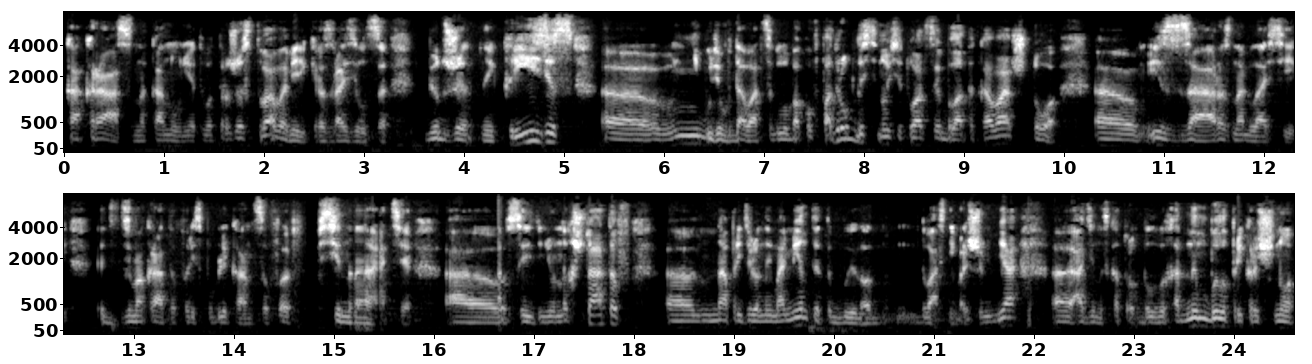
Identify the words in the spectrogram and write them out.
как раз накануне этого торжества в Америке разразился бюджетный кризис. Э, не будем вдаваться глубоко в подробности, но ситуация была такова, что э, из-за разногласий демократов и республиканцев в Сенате э, Соединенных Штатов на определенный момент, это было два с небольшим дня, один из которых был выходным, было прекращено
